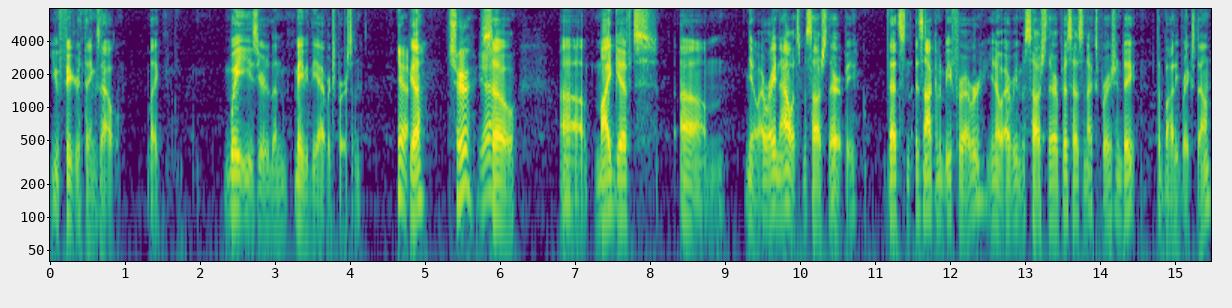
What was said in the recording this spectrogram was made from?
you figure things out like way easier than maybe the average person. Yeah. Yeah. Sure yeah So, uh, my gift, um, you know, right now it's massage therapy. That's it's not going to be forever. You know, every massage therapist has an expiration date. The body breaks down,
